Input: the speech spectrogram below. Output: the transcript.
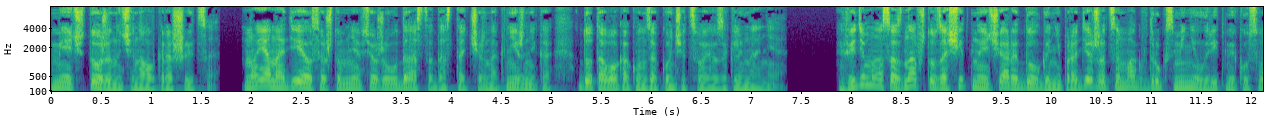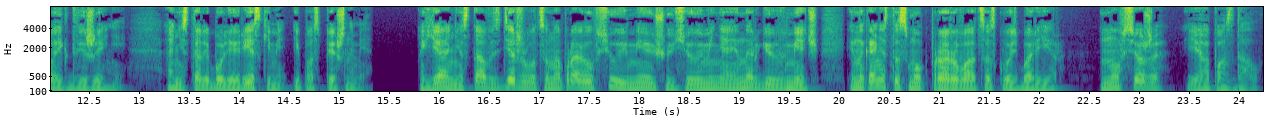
Меч тоже начинал крошиться, но я надеялся, что мне все же удастся достать чернокнижника до того, как он закончит свое заклинание. Видимо, осознав, что защитные чары долго не продержатся, маг вдруг сменил ритмику своих движений. Они стали более резкими и поспешными. Я, не став сдерживаться, направил всю имеющуюся у меня энергию в меч и, наконец-то, смог прорваться сквозь барьер. Но все же я опоздал.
